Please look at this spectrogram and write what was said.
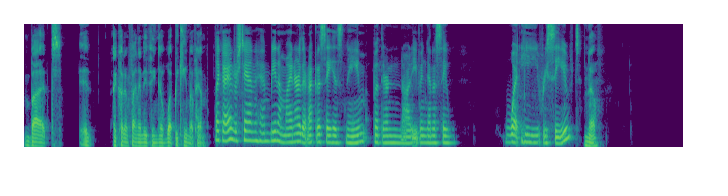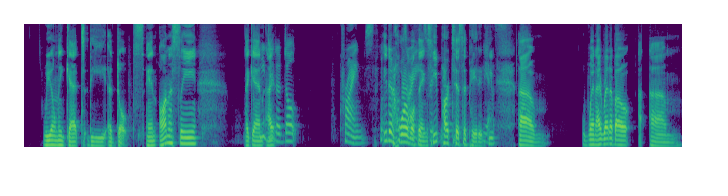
but it, I couldn't find anything of what became of him. Like I understand him being a minor, they're not going to say his name, but they're not even going to say what he received. No. We only get the adults. And honestly, again, he I adult crimes. he did horrible sorry, things. He participated. Yes. He um when I read about um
